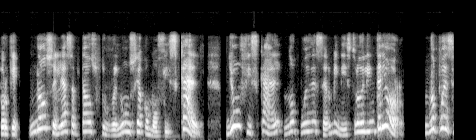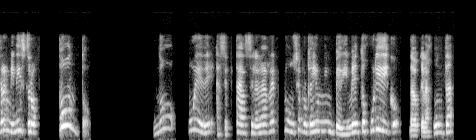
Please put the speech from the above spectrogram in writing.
porque no se le ha aceptado su renuncia como fiscal. Y un fiscal no puede ser ministro del Interior. No puede ser ministro, punto no puede aceptársela la renuncia porque hay un impedimento jurídico, dado que la Junta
